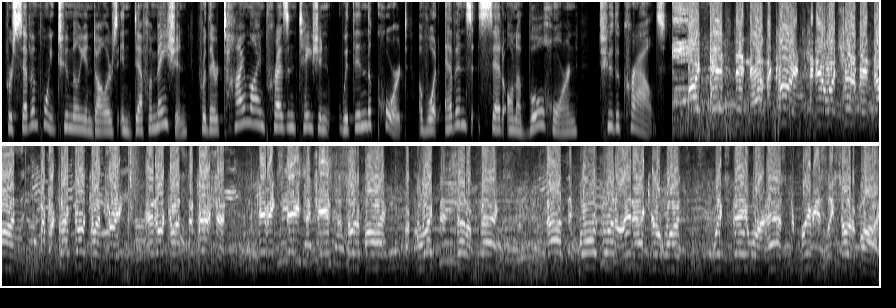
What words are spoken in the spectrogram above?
for $7.2 million in defamation for their timeline presentation within the court of what Evans said on a bullhorn to the crowds. Mike Pence didn't have the courage to do what should have been done to protect our country and our Constitution, giving states a chance to certify a corrected set of facts, not the fraudulent or inaccurate ones which they were asked to previously certify.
